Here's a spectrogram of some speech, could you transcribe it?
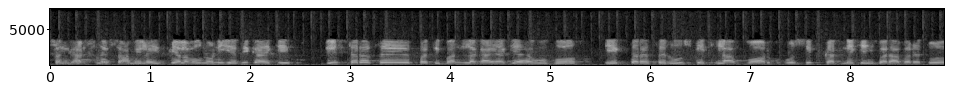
संघर्ष में शामिल है। इसके अलावा उन्होंने ये भी कहा है कि जिस तरह से प्रतिबंध लगाया गया है वो वो एक तरह से रूस के खिलाफ वॉर घोषित करने के ही बराबर है। तो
